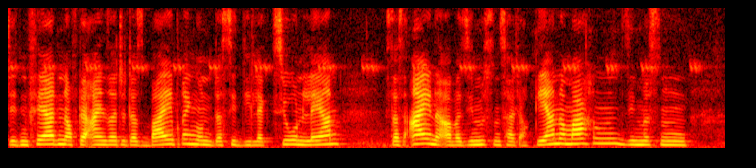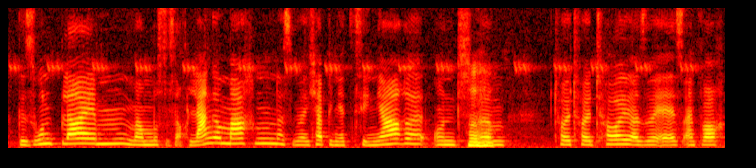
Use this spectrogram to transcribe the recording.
den Pferden auf der einen Seite das beibringen und dass sie die Lektion lernen, ist das eine. Aber sie müssen es halt auch gerne machen. Sie müssen gesund bleiben. Man muss es auch lange machen. Das, ich habe ihn jetzt zehn Jahre und mhm. ähm, toi, toi, toi. Also er ist einfach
